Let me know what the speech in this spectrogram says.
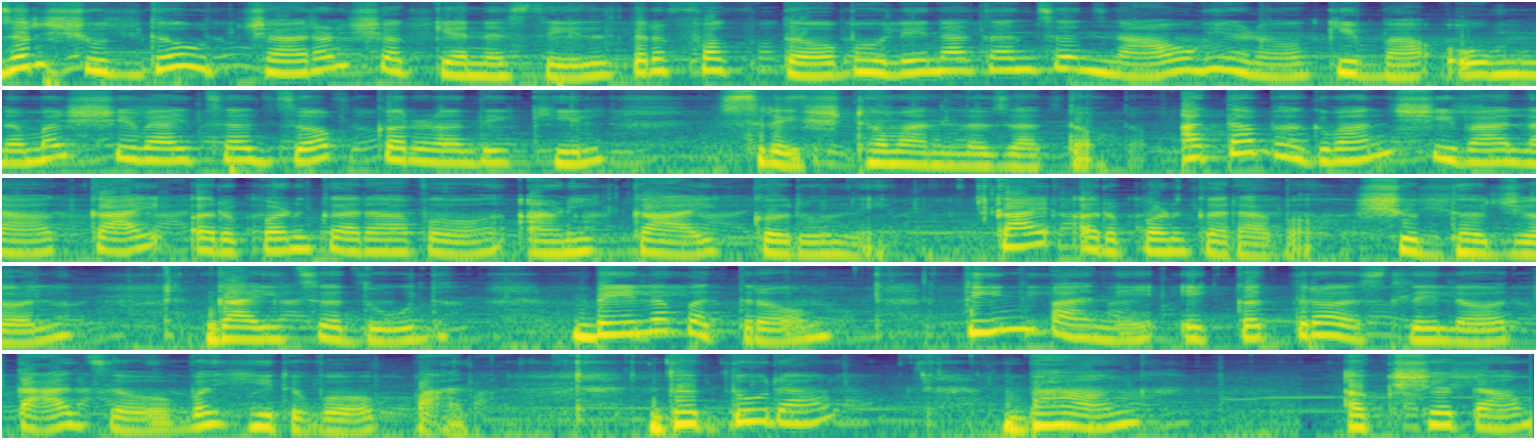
जर शुद्ध उच्चारण शक्य नसेल तर फक्त भोलेनाथांचं नाव घेणं किंवा ओम नम शिवायचा जप करणं देखील श्रेष्ठ मानलं जातं. आता भगवान शिवाला काय अर्पण करावं आणि काय करू नये? काय अर्पण करावं? शुद्ध जल गाईचं दूध बेलपत्र तीन पाने एकत्र असलेलं ताजं व हिरवं पान. धतुरा भांग अक्षता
